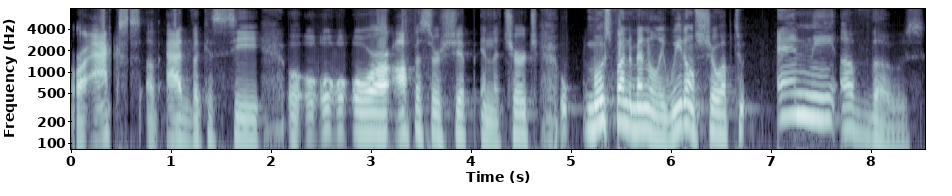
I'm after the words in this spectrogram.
or our acts of advocacy or, or, or, our officership in the church. Most fundamentally, we don't show up to any of those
